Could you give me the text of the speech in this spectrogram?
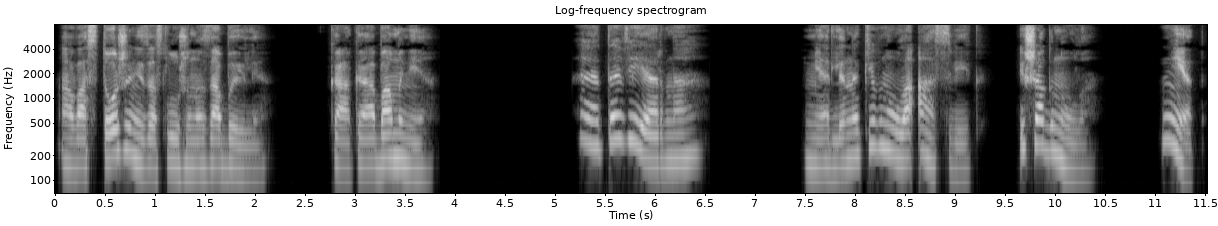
А вас тоже незаслуженно забыли, как и обо мне. Это верно. Медленно кивнула Асвик и шагнула. Нет,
